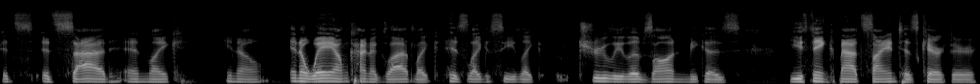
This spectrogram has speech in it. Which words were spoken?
it's it's sad and like you know in a way i'm kind of glad like his legacy like truly lives on because you think mad scientist character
